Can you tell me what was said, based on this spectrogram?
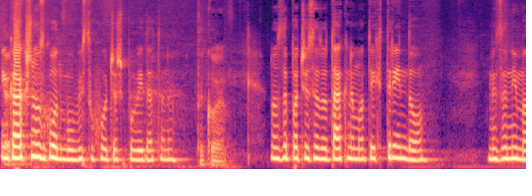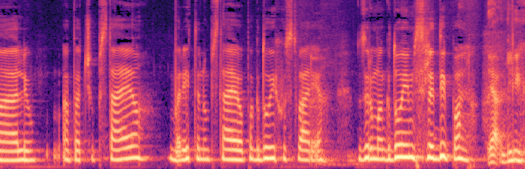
In kakšno zgodbo v bistvu hočeš povedati? Ne? Tako je. No, zdaj pa, če se dotaknemo teh trendov, me zanima, ali pač obstajajo, verjetno obstajajo, pa kdo jih ustvarja. Oziroma, kdo jim sledi? Ja, glih,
